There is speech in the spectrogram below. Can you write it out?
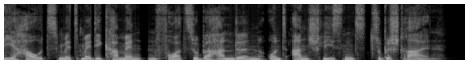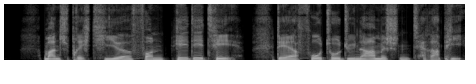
die Haut mit Medikamenten vorzubehandeln und anschließend zu bestrahlen. Man spricht hier von PDT, der photodynamischen Therapie.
